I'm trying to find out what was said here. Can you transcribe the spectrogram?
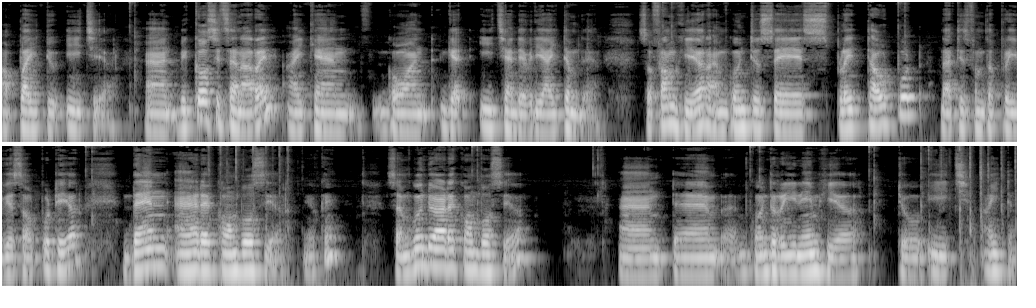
apply to each here. And because it's an array, I can go and get each and every item there. So from here, I'm going to say split output, that is from the previous output here, then add a compose here, okay? So I'm going to add a compose here and um, I'm going to rename here to each item.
